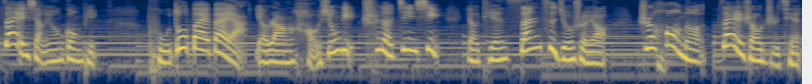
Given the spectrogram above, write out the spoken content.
再享用贡品。普渡拜拜呀，要让好兄弟吃得尽兴，要添三次酒水哦。之后呢，再烧纸钱。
